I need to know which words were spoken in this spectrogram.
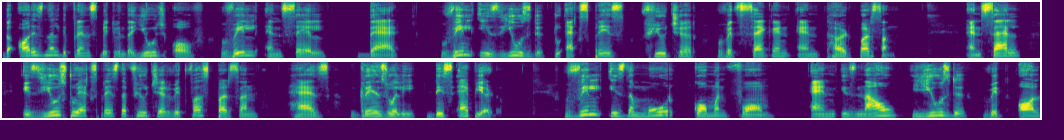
The original difference between the use of will and shall that will is used to express future with second and third person and shall is used to express the future with first person has gradually disappeared. Will is the more common form and is now used with all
